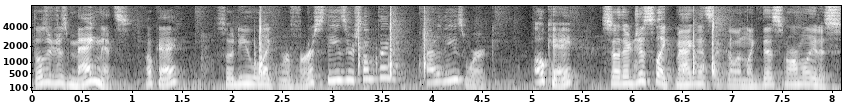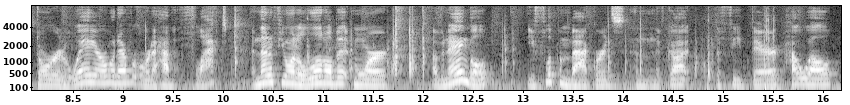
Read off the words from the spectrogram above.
those are just magnets. Okay, so do you like reverse these or something? How do these work? Okay, so they're just like magnets that go in like this normally to store it away or whatever, or to have it flat. And then if you want a little bit more of an angle, you flip them backwards and they've got the feet there. How well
